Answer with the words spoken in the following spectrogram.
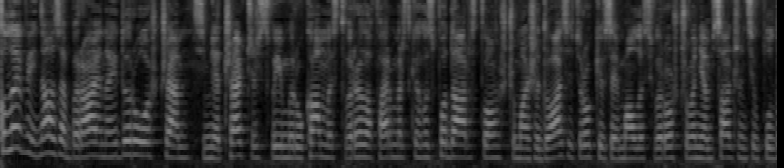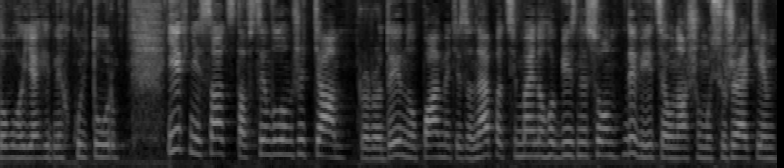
Коли війна забирає найдорожче, сім'я Чечель своїми руками створила фермерське господарство, що майже 20 років займалось вирощуванням саджанців плодово-ягідних культур. Їхній сад став символом життя. Про родину, пам'ять і занепад сімейного бізнесу. Дивіться у нашому сюжеті.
